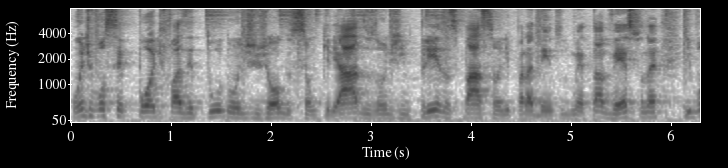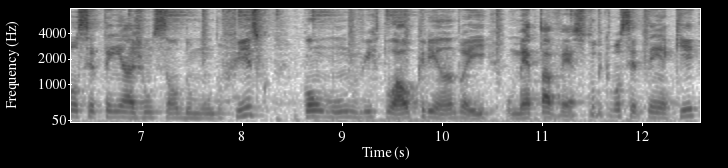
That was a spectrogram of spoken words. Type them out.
onde você pode fazer tudo, onde jogos são criados, onde empresas passam ali para dentro do metaverso, né? E você tem a junção do mundo físico com o mundo virtual criando aí o metaverso. Tudo que você tem aqui,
